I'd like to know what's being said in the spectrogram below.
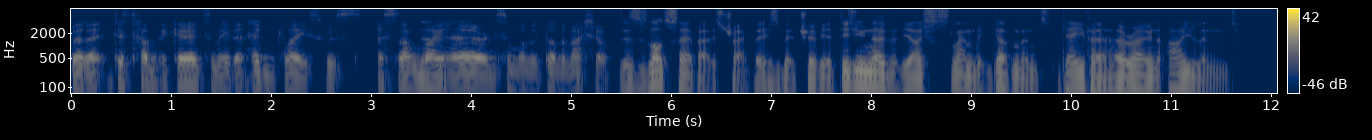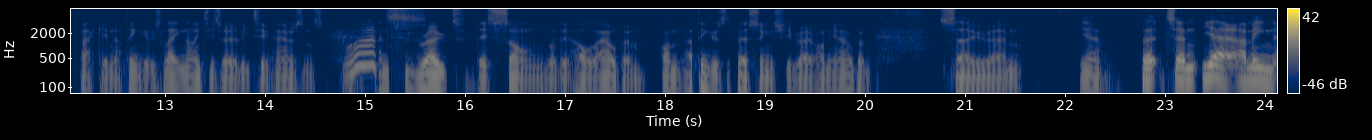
but it just hadn't occurred to me that Hidden Place was a song by her and someone had done a mashup. There's a lot to say about this track, but here's a bit of trivia. Did you know that the Icelandic government gave her her own island back in, I think it was late 90s, early 2000s? what? And she wrote this song or the whole album on, I think it was the first thing she wrote on the album. So, um, yeah. But um, yeah, I mean,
